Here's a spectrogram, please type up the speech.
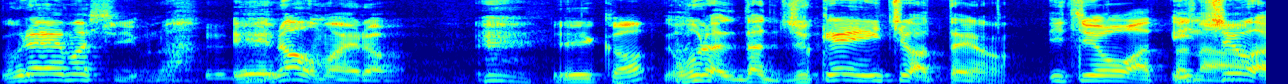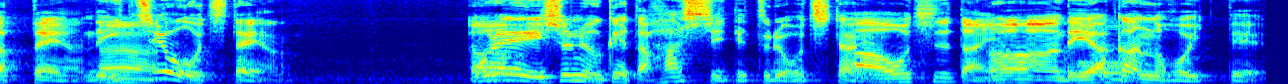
羨ましいよな。ええなお前ら。ええか？俺らだって受験一応あったやん。一応あったな。一応あったやん。でうん。一応落ちたやん俺一緒に受けたハッシーって連れ落ちたんや。あ落ちてたんや。ああで夜間の方行って。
